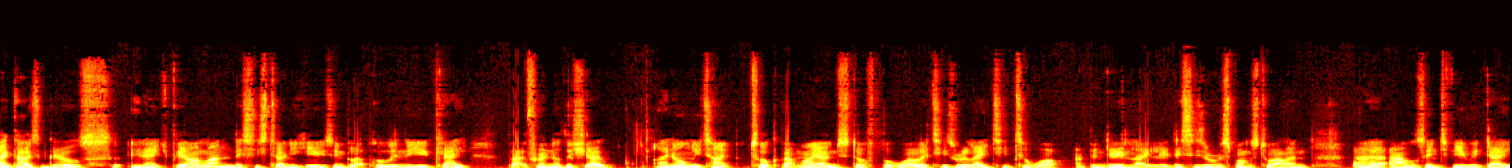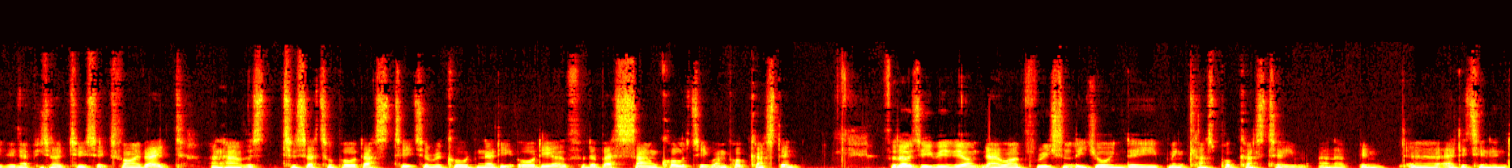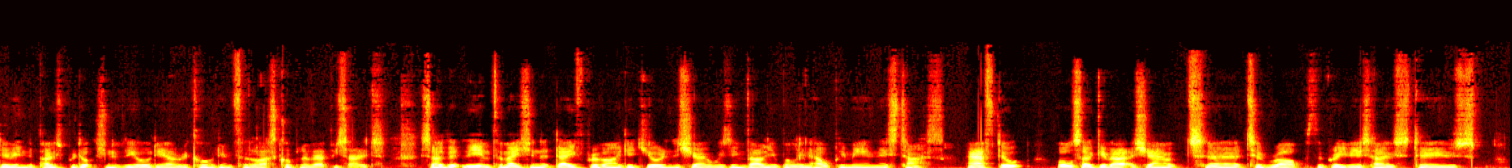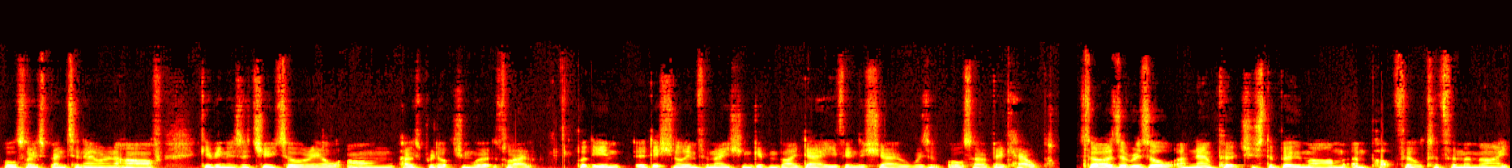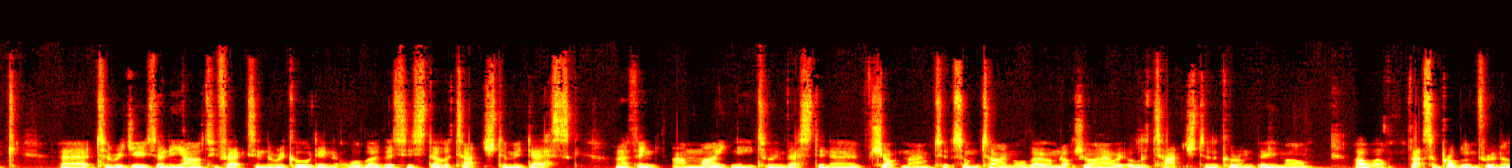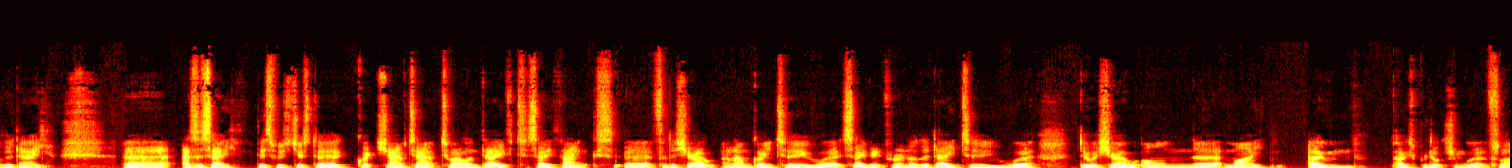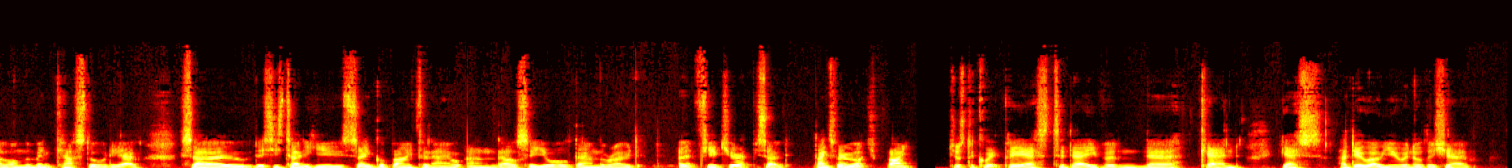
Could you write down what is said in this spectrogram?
Hi, guys and girls in HPR land. This is Tony Hughes in Blackpool in the UK, back for another show. I normally t- talk about my own stuff, but while it is related to what I've been doing lately, this is a response to Alan uh, Al's interview with Dave in episode 2658 and how this, to set up Audacity to record and edit audio for the best sound quality when podcasting. For those of you who don't know, I've recently joined the mintCast podcast team and I've been uh, editing and doing the post production of the audio recording for the last couple of episodes. So that the information that Dave provided during the show was invaluable in helping me in this task. I have to also give out a shout uh, to Rob, the previous host, who's also spent an hour and a half giving us a tutorial on post production workflow but the in- additional information given by Dave in the show was also a big help. So as a result, I've now purchased a boom arm and pop filter for my mic uh, to reduce any artifacts in the recording, although this is still attached to my desk. And I think I might need to invest in a shock mount at some time, although I'm not sure how it'll attach to the current boom arm. Oh well, that's a problem for another day. Uh, as I say, this was just a quick shout out to Al and Dave to say thanks uh, for the show, and I'm going to uh, save it for another day to uh, do a show on uh, my own post production workflow on the mintCast audio. So this is Tony Hughes saying goodbye for now, and I'll see you all down the road at future episode. Thanks very much. Bye. Just a quick PS to Dave and uh, Ken. Yes, I do owe you another show.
